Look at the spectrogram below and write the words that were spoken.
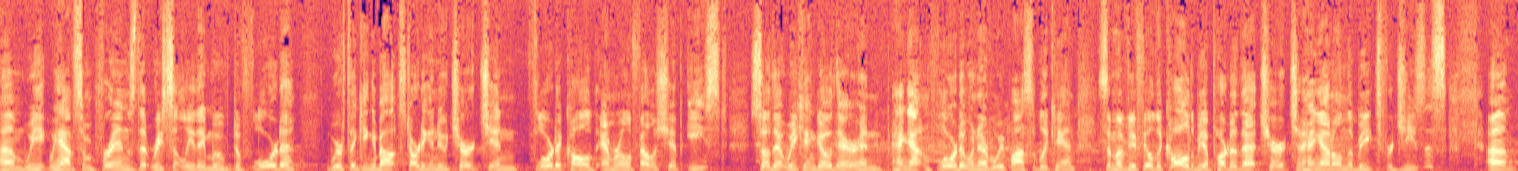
Um, we, we have some friends that recently they moved to Florida. We're thinking about starting a new church in Florida called Amarillo Fellowship East so that we can go there and hang out in Florida whenever we possibly can. Some of you feel the call to be a part of that church and hang out on the beach for Jesus. Um,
